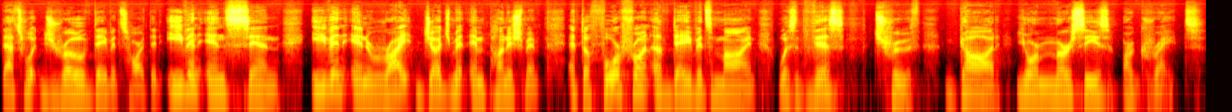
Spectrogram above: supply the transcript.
That's what drove David's heart, that even in sin, even in right judgment and punishment, at the forefront of David's mind was this truth God, your mercies are great.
